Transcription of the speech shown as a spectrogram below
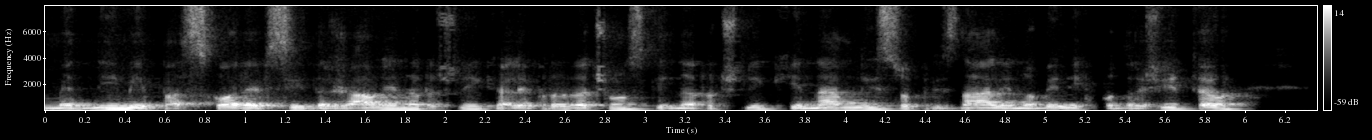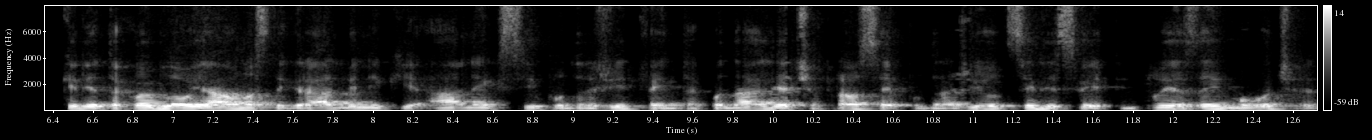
med njimi pa skoraj vsi državni naročniki ali proračunski naročniki, nam niso priznali nobenih podražitev, ker je takoj bilo v javnosti gradbeniki, aneksi, podražitve in tako dalje, čeprav se je podražil cel svet. In tu je zdaj mogoče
